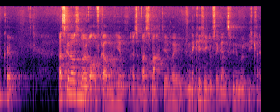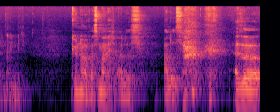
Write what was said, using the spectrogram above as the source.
Okay. Was genau sind eure Aufgaben hier? Also was macht ihr? Weil in der Kirche gibt es ja ganz viele Möglichkeiten eigentlich. Genau, was mache ich alles? Alles. Also,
